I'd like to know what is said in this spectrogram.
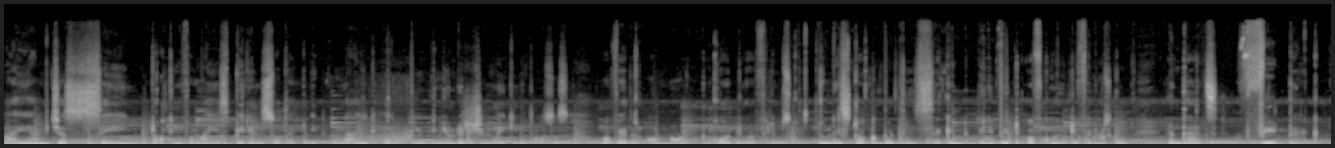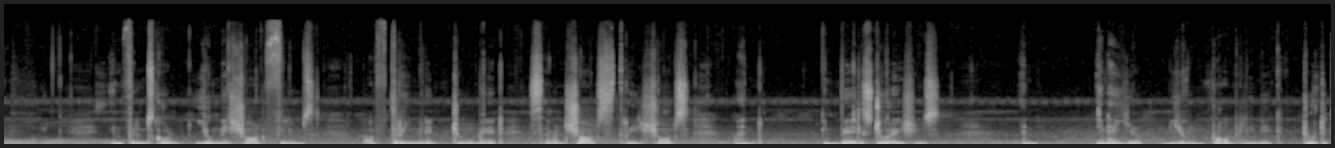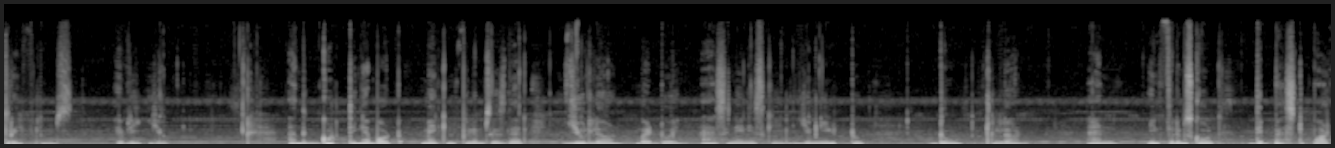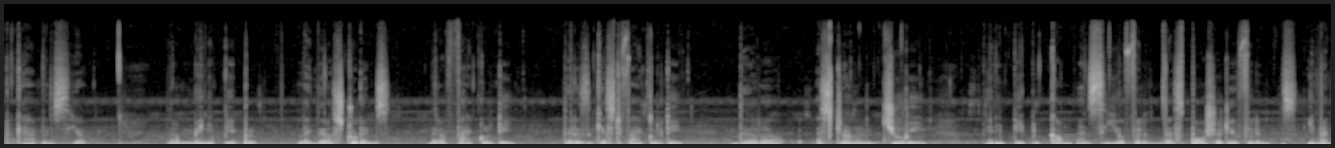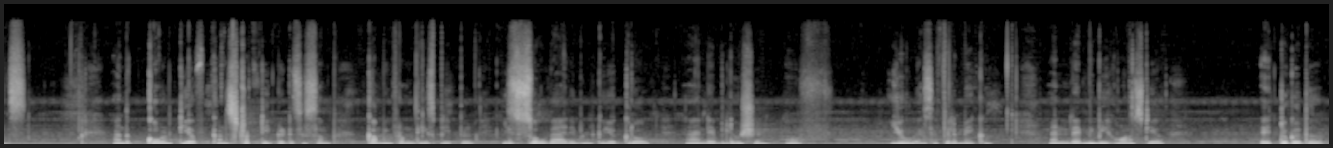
I am just saying, talking from my experience, so that it might help you in your decision making process of whether or not to go to a film school. Now, let's talk about the second benefit of going to film school, and that's feedback. In film school, you make short films of 3 minute, 2 minute, 7 shots, 3 shots, and in various durations. And in a year, you'll probably make 2 to 3 films every year and the good thing about making films is that you learn by doing. As in any skill you need to do to learn. And in film school the best part happens here. There are many people like there are students there are faculty there is guest faculty there are external jury. Many people come and see your film. The exposure to your film is immense. And the quality of constructive criticism coming from these people is so valuable to your growth and evolution of you as a filmmaker. And let me be honest here uh, together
